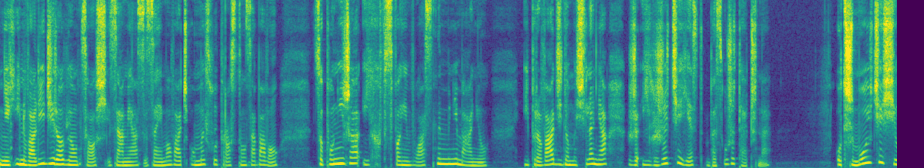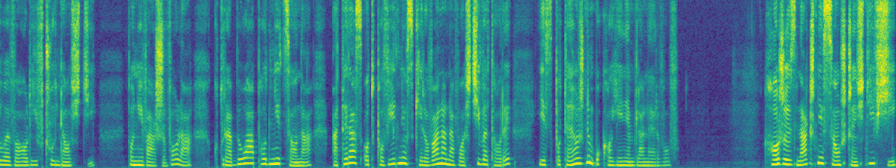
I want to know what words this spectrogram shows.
Niech inwalidzi robią coś, zamiast zajmować umysły prostą zabawą, co poniża ich w swoim własnym mniemaniu i prowadzi do myślenia, że ich życie jest bezużyteczne. Utrzymujcie siłę woli w czujności, ponieważ wola, która była podniecona, a teraz odpowiednio skierowana na właściwe tory, jest potężnym ukojeniem dla nerwów. Chorzy znacznie są szczęśliwsi,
